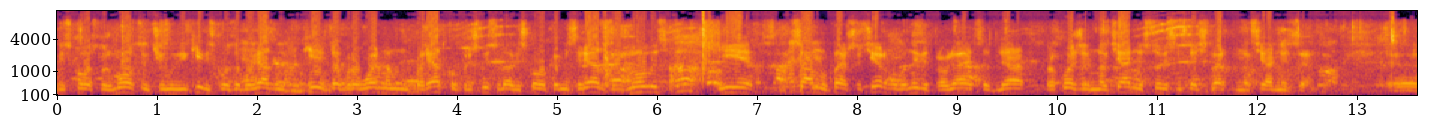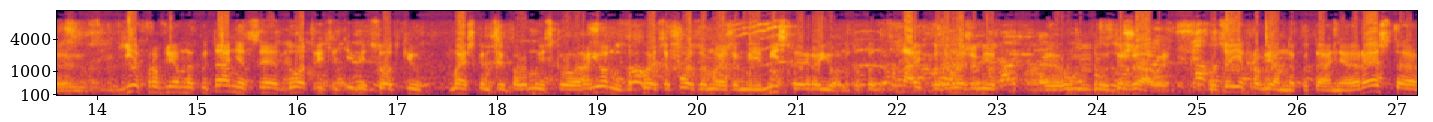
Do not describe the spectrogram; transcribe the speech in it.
військовослужбовців, чоловіків, військовозобов'язаних, які в добровольному порядку прийшли сюди в військовий комісаріат, звернулись, і в саму першу чергу вони відправляються для проходження навчання 184 навчальний центр. Е, Є проблемне питання. Це до 30% мешканців Коломийського району знаходяться поза межами міста і району, тобто навіть поза межами е, держави. Оце є проблемне питання. Решта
